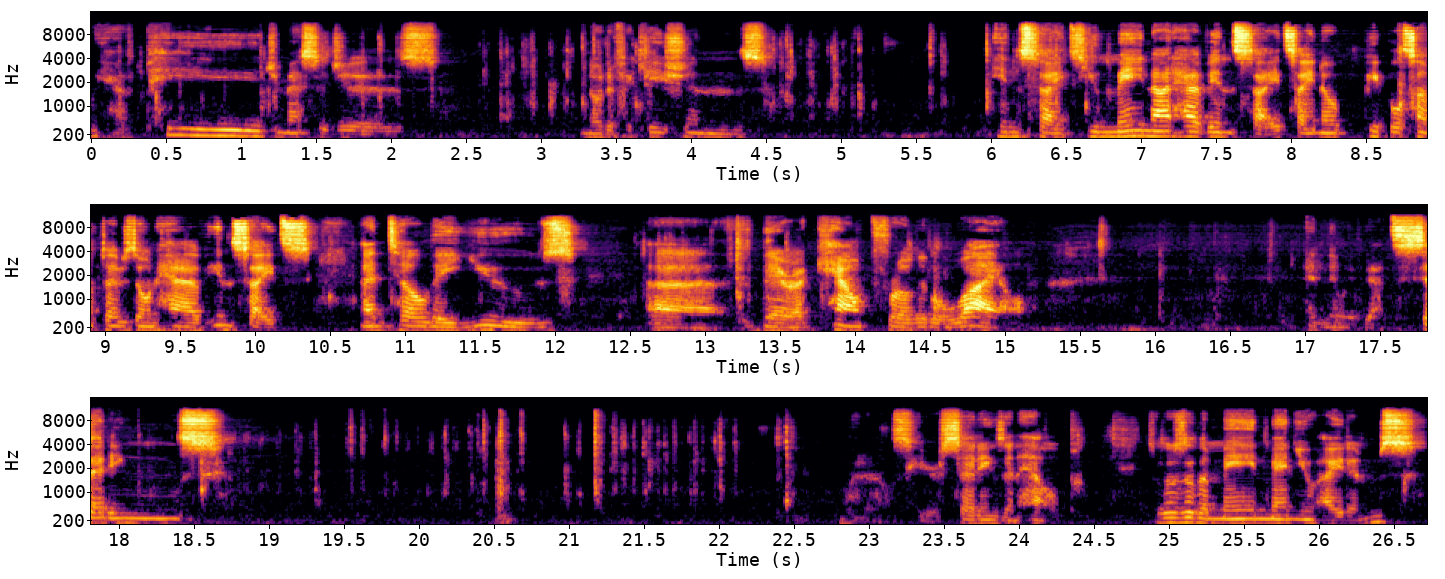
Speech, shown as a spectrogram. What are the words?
We have page messages, notifications, insights. You may not have insights. I know people sometimes don't have insights until they use uh, their account for a little while. And then we've got settings. What else here? Settings and help. So those are the main menu items,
